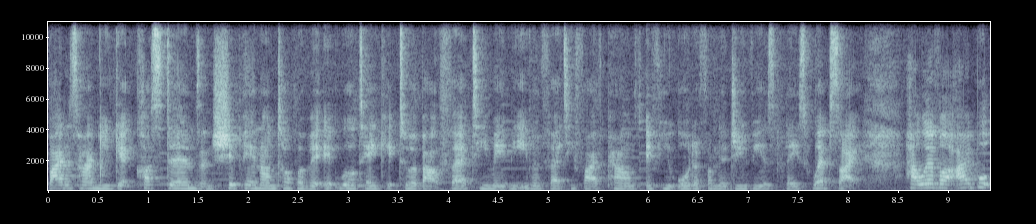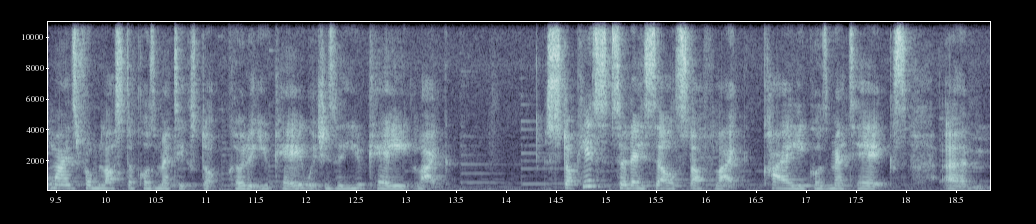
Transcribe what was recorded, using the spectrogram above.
by the time you get customs and shipping on top of it it will take it to about 30 maybe even 35 pounds if you order from the Juvia's Place website. However I bought mine from lustercosmetics.co.uk which is a UK like stockist so they sell stuff like Kylie Cosmetics um,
